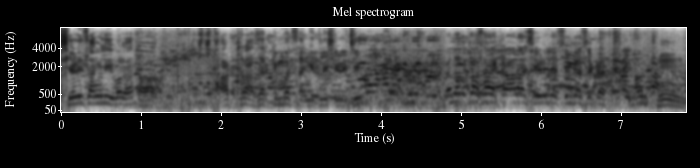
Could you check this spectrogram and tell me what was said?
शेळी चांगली आहे बघा. अठरा हजार किंमत सांगितली शेळीची. कलर कसा आहे? काळा शेळीच्या शिंगा सकट हम्म.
